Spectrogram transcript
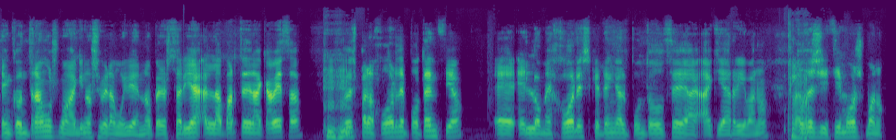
encontramos, bueno, aquí no se verá muy bien, ¿no? Pero estaría en la parte de la cabeza. Entonces, para el jugador de potencia, eh, lo mejor es que tenga el punto dulce aquí arriba, ¿no? Entonces hicimos, bueno,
